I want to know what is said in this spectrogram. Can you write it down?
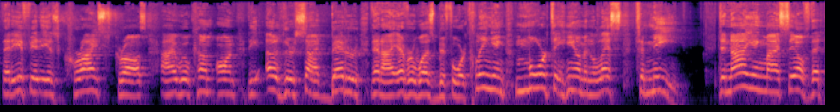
that if it is Christ's cross, I will come on the other side better than I ever was before, clinging more to Him and less to me denying myself that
